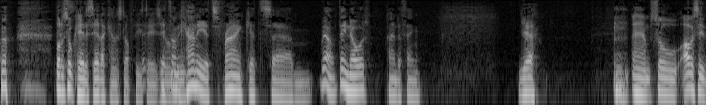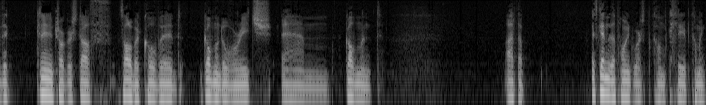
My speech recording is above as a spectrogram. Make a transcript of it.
but it's okay to say that kind of stuff these days. You it's know what I mean? uncanny. It's frank. It's um, well, they know it, kind of thing. Yeah. um, so obviously the Canadian trucker stuff. It's all about COVID, government overreach, um, government at the it's getting to the point where it's become clear, becoming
